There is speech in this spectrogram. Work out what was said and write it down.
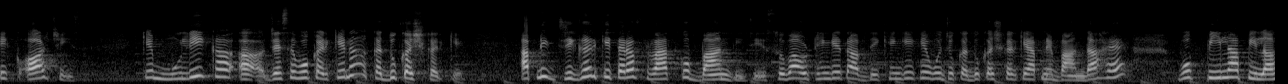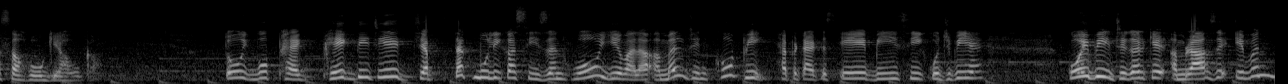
एक और चीज़ कि मूली का जैसे वो करके ना, कद्दूकश करके, अपनी जिगर की तरफ़ रात को बाँध दीजिए। सुबह उठेंगे तो आप देखेंगे कि वो जो कद्दूकश करके आपने बांधा है, वो पीला पीला सा हो गया होगा। तो वो फेंक फेंक दीजिए जब तक मूली का सीज़न हो ये वाला अमल जिनको भी हेपेटाइटिस ए बी सी कुछ भी है कोई भी जिगर के अमराज है इवन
